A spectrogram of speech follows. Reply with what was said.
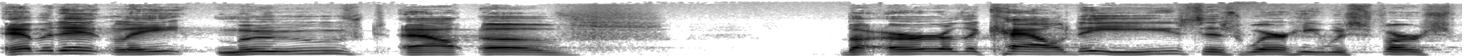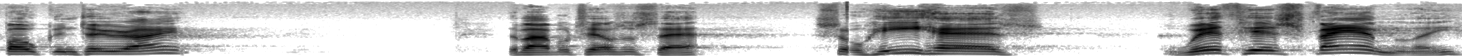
evidently moved out of the Ur of the Chaldees, is where he was first spoken to, right? The Bible tells us that. So he has with his family,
